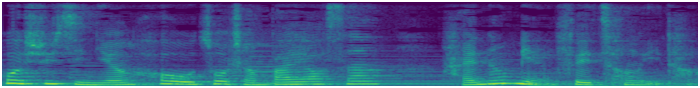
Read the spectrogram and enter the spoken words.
或许几年后坐上八幺三还能免费蹭一趟。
